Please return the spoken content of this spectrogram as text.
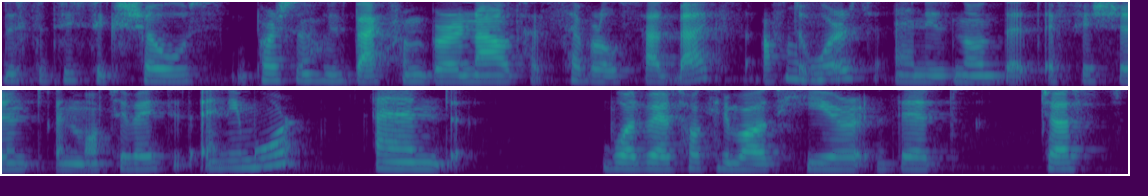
the statistics shows the person who's back from burnout has several setbacks afterwards mm-hmm. and is not that efficient and motivated anymore. And what we're talking about here that just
